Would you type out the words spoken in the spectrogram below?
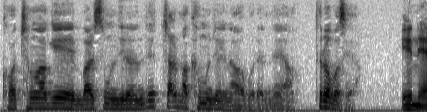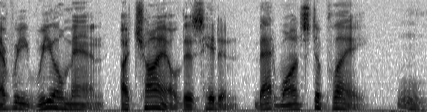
거창하게 말씀을 드렸는데 짤막한 문장이 나와버렸네요. 들어보세요. In every real man, a child is hidden that wants to play. 음,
